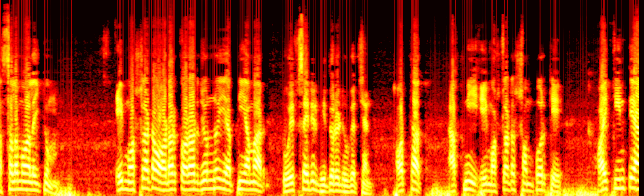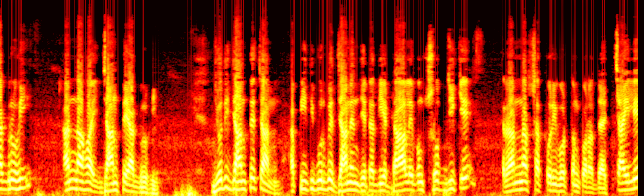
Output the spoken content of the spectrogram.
আসসালামু আলাইকুম। এই মশলাটা অর্ডার করার জন্যই আপনি আমার ওয়েবসাইটের ভিতরে ঢুকেছেন। অর্থাৎ আপনি এই মশলাটা সম্পর্কে হয় কিনতে আগ্রহী আর না হয় জানতে আগ্রহী। যদি জানতে চান, আপনি ইতিপূর্বে জানেন যেটা দিয়ে ডাল এবং সবজিকে রান্নার স্বাদ পরিবর্তন করা যায়, চাইলে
